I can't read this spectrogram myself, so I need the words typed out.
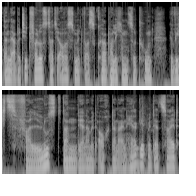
Dann der Appetitverlust hat ja auch was mit was Körperlichem zu tun. Gewichtsverlust, dann, der damit auch dann einhergeht mit der Zeit,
